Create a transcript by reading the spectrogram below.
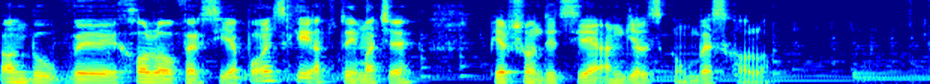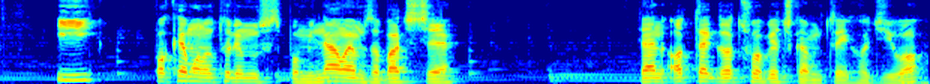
On był w holo wersji japońskiej, a tutaj macie pierwszą edycję angielską bez holo. I Pokémon, o którym już wspominałem, zobaczcie. Ten o tego człowieczka mi tutaj chodziło.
